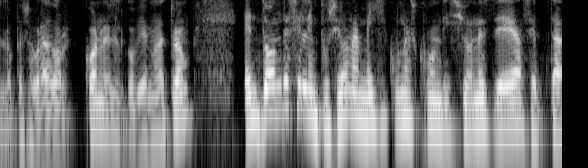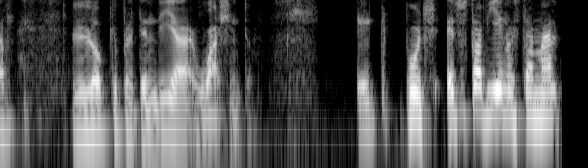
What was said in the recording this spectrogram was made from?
López Obrador con el gobierno de Trump, en donde se le impusieron a México unas condiciones de aceptar lo que pretendía Washington. Eh, Puch, ¿eso está bien o está mal?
